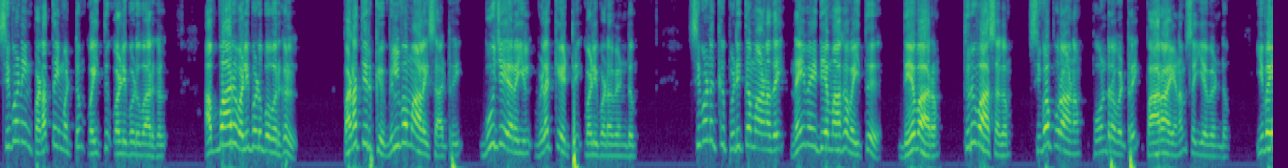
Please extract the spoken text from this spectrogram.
சிவனின் படத்தை மட்டும் வைத்து வழிபடுவார்கள். அவ்வாறு வழிபடுபவர்கள் படத்திற்கு வில்வ மாலை சாற்றி பூஜை அறையில் விளக்கேற்றி வழிபட வேண்டும். சிவனுக்கு பிடித்தமானதை நைவேத்தியமாக வைத்து தேவாரம் திருவாசகம் சிவபுராணம் போன்றவற்றை பாராயணம் செய்ய வேண்டும். இவை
